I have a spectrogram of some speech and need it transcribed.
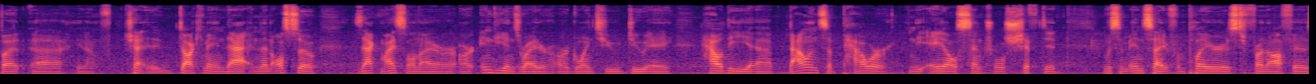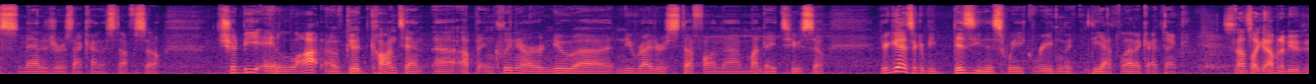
but uh, you know, ch- documenting that, and then also Zach Meisel and I, our, our Indians writer, are going to do a how the uh, balance of power in the AL Central shifted, with some insight from players, front office, managers, that kind of stuff. So should be a lot of good content uh, up, including our new uh, new writers stuff on uh, Monday too. So you guys are gonna be busy this week reading the, the Athletic, I think. Sounds like I'm going to be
